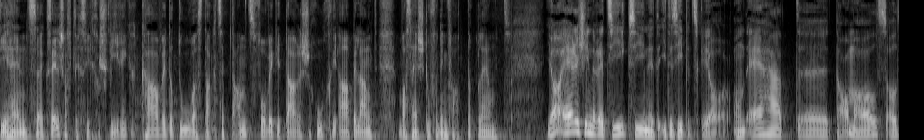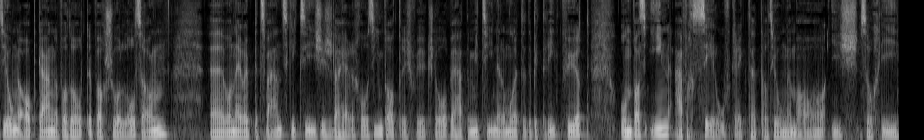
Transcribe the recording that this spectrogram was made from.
die haben es äh, gesellschaftlich sicher schwieriger gehabt wie du, was die Akzeptanz von vegetarischer Küche anbelangt. Was hast du von deinem Vater gelernt? Ja, er war in einer Zeit in den 70er Jahren. Und er hat äh, damals als junger Abgänger von der Hotelfachschule Lausanne äh, als er etwa 20 war, ist er dahergekommen. Sein Vater ist früh gestorben, hat mit seiner Mutter den Betrieb geführt. Und was ihn einfach sehr aufgeregt hat als junger Mann, ist so ein bisschen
